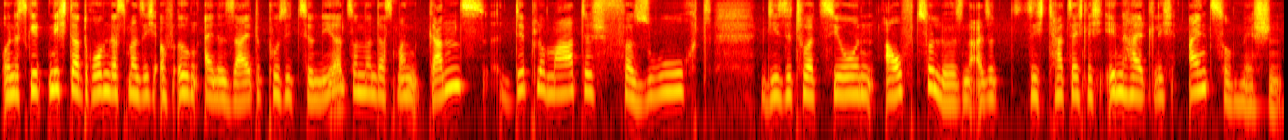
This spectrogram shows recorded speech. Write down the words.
Und es geht nicht darum, dass man sich auf irgendeine Seite positioniert, sondern dass man ganz diplomatisch versucht, die Situation aufzulösen, also sich tatsächlich inhaltlich einzumischen,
